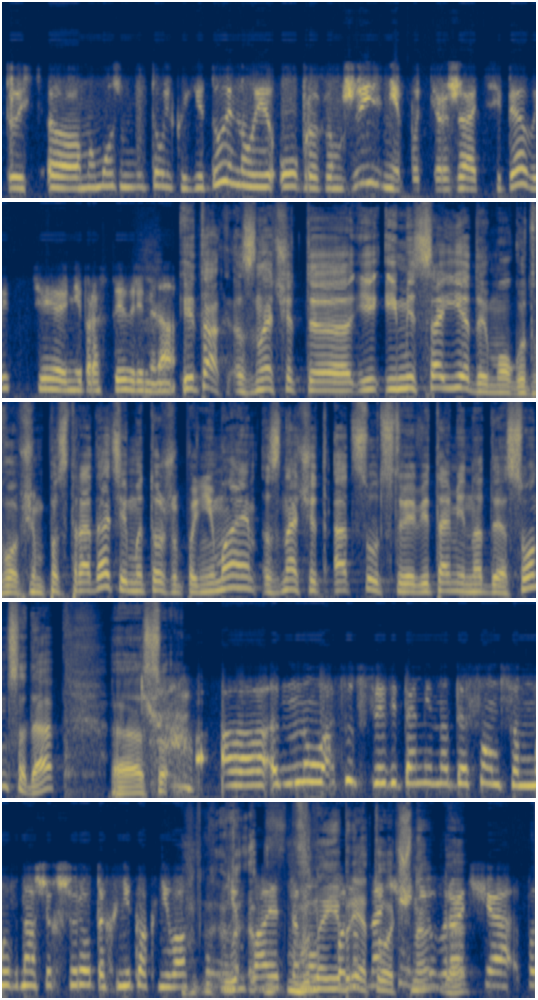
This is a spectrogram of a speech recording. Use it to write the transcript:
То есть э, мы можем не только едой, но и образом жизни поддержать себя в эти непростые времена. Итак, значит, э, и, и мясоеды могут, в общем, пострадать, и мы тоже понимаем. Значит, отсутствие витамина D солнца, да? Э, со- А, ну, отсутствие витамина D солнцем мы в наших широтах никак не восполним, поэтому в ноябре по назначению точно, да. врача, по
